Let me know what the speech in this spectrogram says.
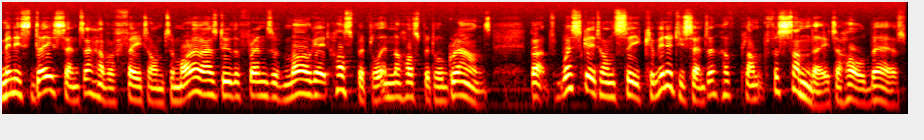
Minnis Day Centre have a fete on tomorrow, as do the Friends of Margate Hospital in the hospital grounds. But Westgate-on-Sea Community Centre have plumped for Sunday to hold theirs.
